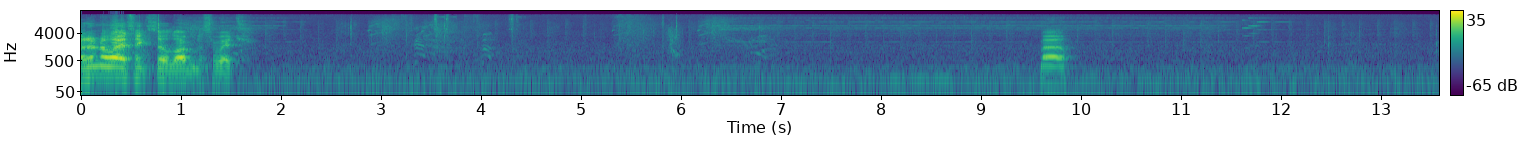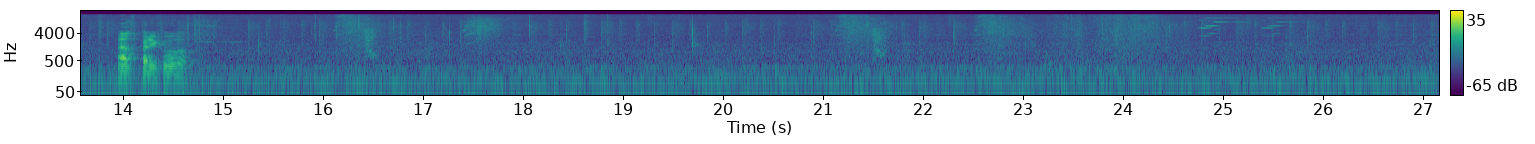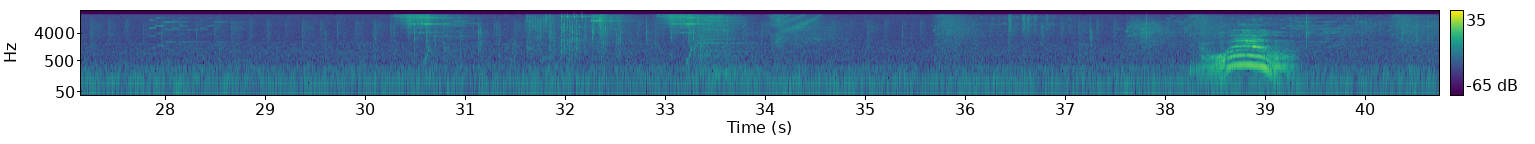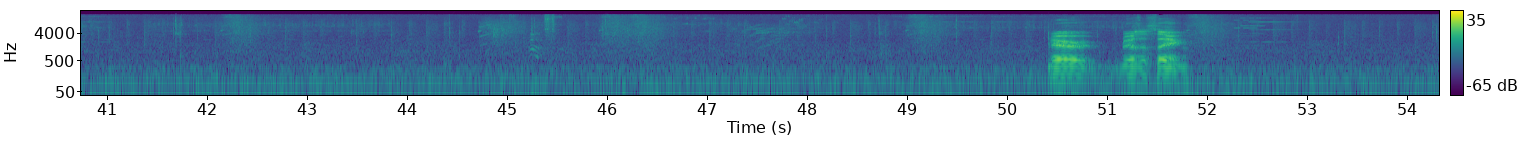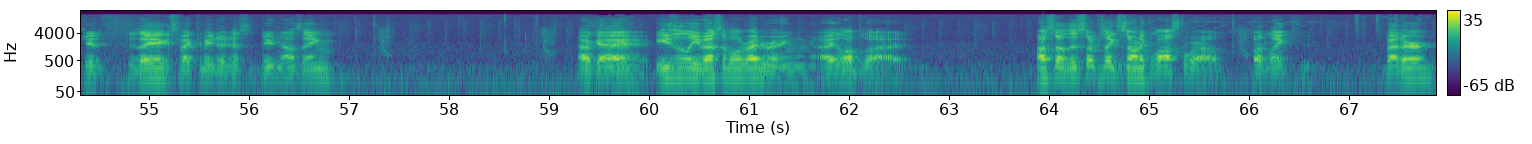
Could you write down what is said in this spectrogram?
I don't know why it takes so long to switch. Wow. That's pretty cool. Expect me to just do nothing? Okay, easily messable red ring. I love that. Also, this looks like Sonic Lost World, but like, better?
